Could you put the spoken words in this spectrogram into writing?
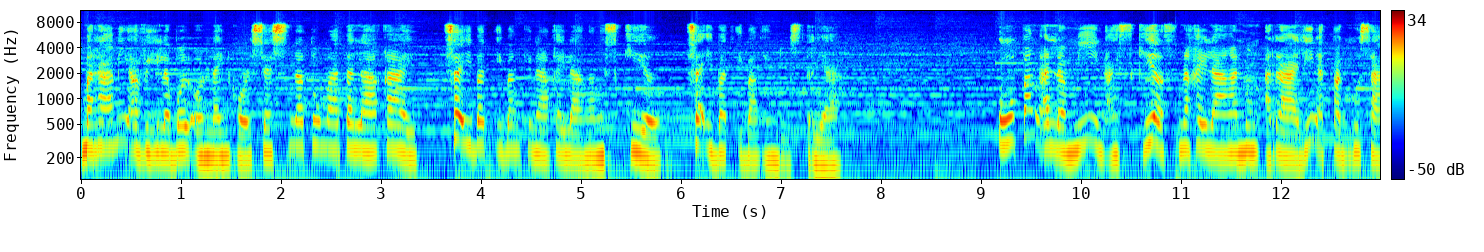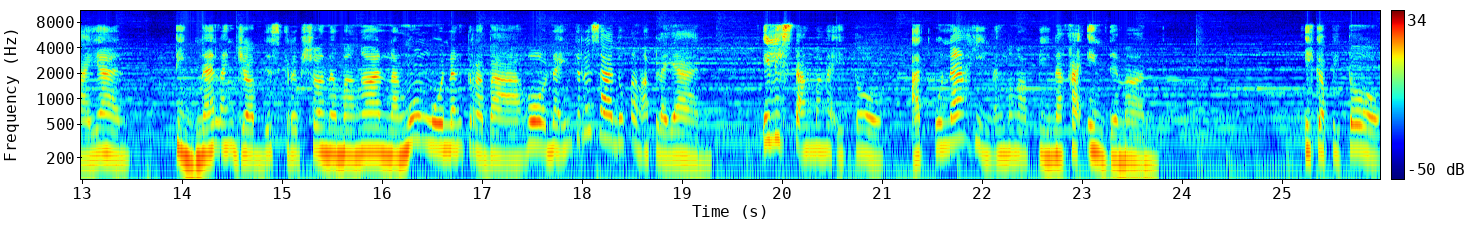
Maraming available online courses na tumatalakay sa iba't ibang kinakailangang skill sa iba't ibang industriya. Upang alamin ang skills na kailangan mong aralin at paghusayan, tignan ang job description ng mga nangungunang trabaho na interesado kang applyan. Ilista ang mga ito at unahin ang mga pinaka-in-demand. Ikapito,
